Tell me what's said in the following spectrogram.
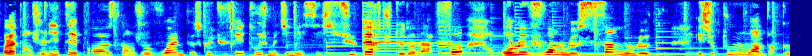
voilà, quand je lis tes posts, quand je vois un peu ce que tu fais et tout, je me dis, mais c'est super, tu te donnes à fond. On le voit, on le sent, on le... Et surtout, moi, en tant que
